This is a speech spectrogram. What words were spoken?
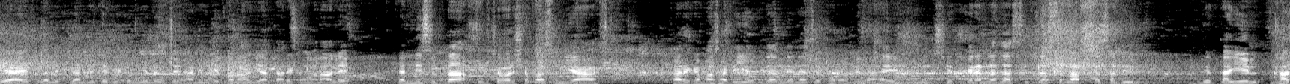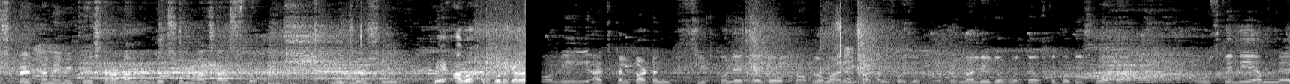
जे आहेत ललित गांधी ते भेटून गेले होते. आणि ते पण आज या कार्यक्रमाला आले. त्यांनीसुद्धा पुढच्या वर्षापासून या कार्यक्रमासाठी योगदान देण्याचं ठरवलेलं आहे. म्हणून शेतकऱ्यांना जास्तीत जास्त लाभ कसा देईल देता येईल हाच प्रयत्न नेहमी केशरानंद उद्योग समूहाचा असतो. तो अभी आजकल कॉटन सीट को लेके जो प्रॉब्लम आ रही है कॉटन को जो डोलाली जो बोलते हैं उसके बहुत इशू आ रहा है। तो उसके लिए हमने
